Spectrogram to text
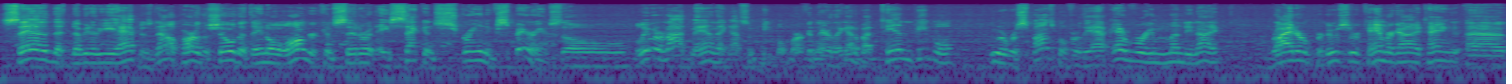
said that WWE app is now part of the show that they no longer consider it a second screen experience. So believe it or not, man, they got some people working there. They got about 10 people who are responsible for the app every Monday night. Writer, producer, camera guy, tang, uh,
